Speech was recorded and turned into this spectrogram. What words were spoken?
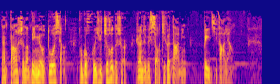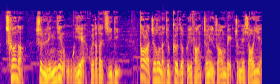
但当时呢并没有多想。不过回去之后的事儿，让这个小 T 和大明背脊发凉。车呢是临近午夜回到的基地，到了之后呢就各自回房整理装备，准备宵夜。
